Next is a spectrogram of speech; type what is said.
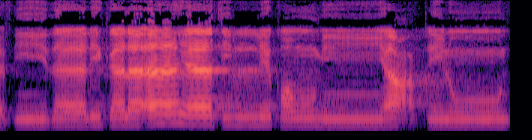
إن في ذلك لآيات لقوم يعقلون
